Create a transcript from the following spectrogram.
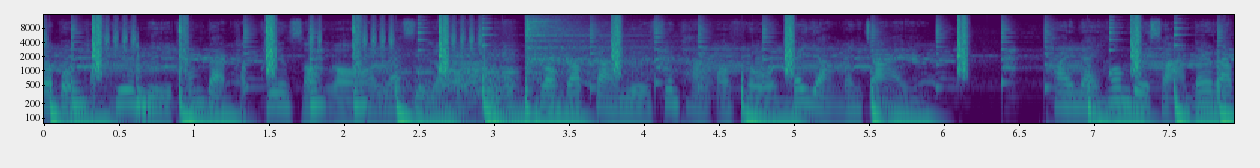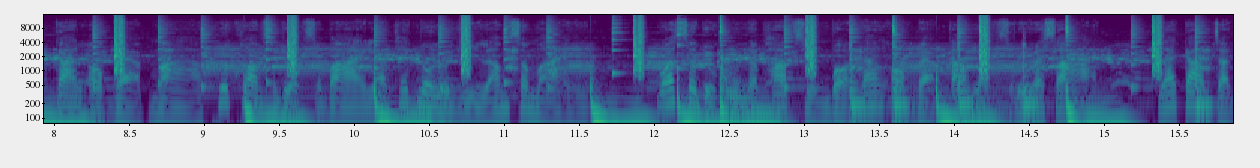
ระบบขับเคลื่อนมีทั้งแบบขับเคลื่อน 2 ล้อและ 4 ล้อ รองรับการลุยเส้นทางออฟโรดได้อย่างมั่นใจ ภายในห้องโดยสารได้รับการออกแบบมาเพื่อความสะดวกสบายและเทคโนโลยีล้ำสมัย วัสดุคุณภาพสูงเบาะนั่งออกแบบตามหลักสรีรศาสตร์ และการจัด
